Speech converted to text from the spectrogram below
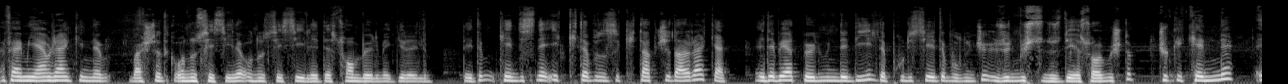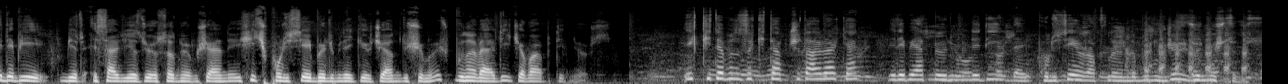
Efendim Yem Rankin'le başladık onun sesiyle, onun sesiyle de son bölüme girelim dedim. Kendisine ilk kitabınızı kitapçıda ararken edebiyat bölümünde değil de polisiyede bulunca üzülmüşsünüz diye sormuştum. Çünkü kendini edebi bir eser yazıyor sanıyormuş. Yani hiç polisiye bölümüne gireceğini düşünmemiş. Buna verdiği cevabı dinliyoruz. İlk kitabınızı kitapçıda ararken edebiyat bölümünde değil de polisiye raflarında bulunca üzülmüştünüz.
